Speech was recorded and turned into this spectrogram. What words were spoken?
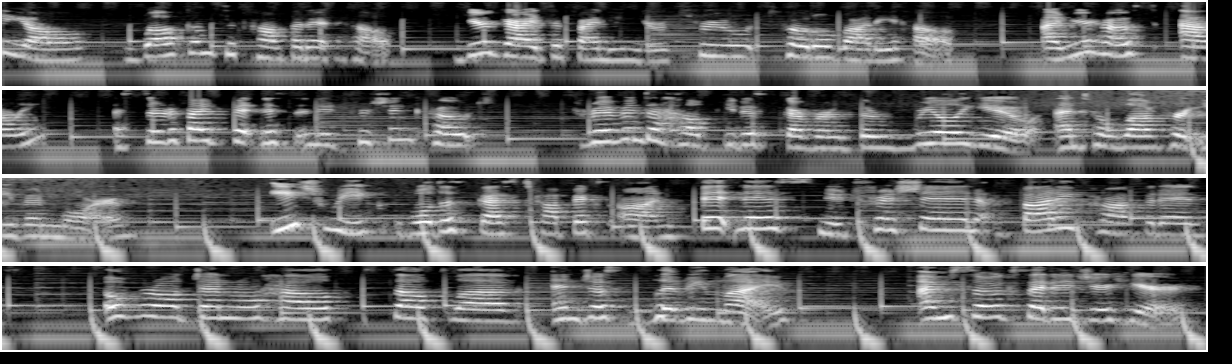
Hey y'all, welcome to Confident Health, your guide to finding your true total body health. I'm your host, Allie, a certified fitness and nutrition coach driven to help you discover the real you and to love her even more. Each week, we'll discuss topics on fitness, nutrition, body confidence, overall general health, self love, and just living life. I'm so excited you're here.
